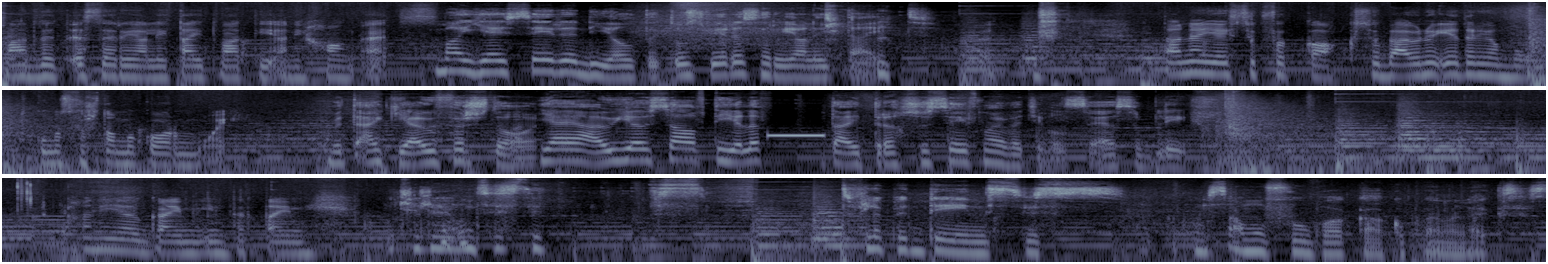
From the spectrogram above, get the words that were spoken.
Maar dit is 'n realiteit wat hier aan die gang is. Maar jy sê dit die hele tyd. Ons weet dit is 'n realiteit. Dan jy soek vir kak. So bou nou eerder jou mond. Kom ons verstaan mekaar mooi. Moet ek jou verstaan? Jy hou jouself die hele tyd terug. So sê vir my wat jy wil sê asseblief. Ek gaan nie jou game entertain nie. Julle ons is dit dit flip intense. Ons almal voel baie kak op oomblik. Dis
